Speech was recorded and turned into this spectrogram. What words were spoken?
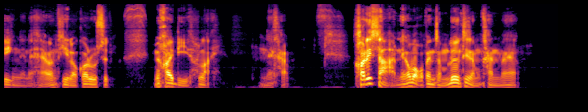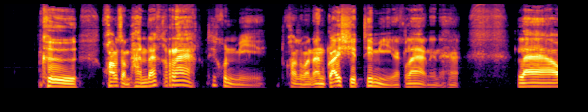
จริงเนี่ยนะฮะบางทีเราก็รู้สึกไม่ค่อยดีเท่าไหร่นะครับ ข้อที่สามเนี่ยเขาบอกว่าเป็นสำเรื่องที่สำคัญมาก คือความสัมพันธ์แรกๆที่คุณมีความสัมพันธ์อันใกล้ชิดที่มีแรกๆเนี่ยนะฮะแล้ว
